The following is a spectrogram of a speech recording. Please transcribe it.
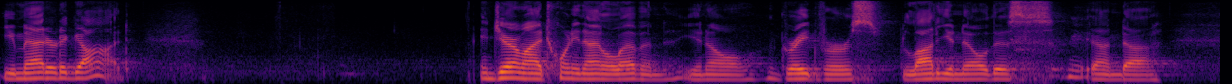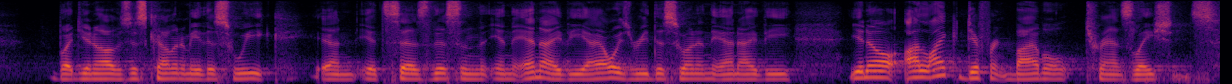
You matter to God. in Jeremiah 29 11, you know, great verse. A lot of you know this. And, uh, but, you know, it was just coming to me this week, and it says this in the, in the NIV. I always read this one in the NIV. You know, I like different Bible translations.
